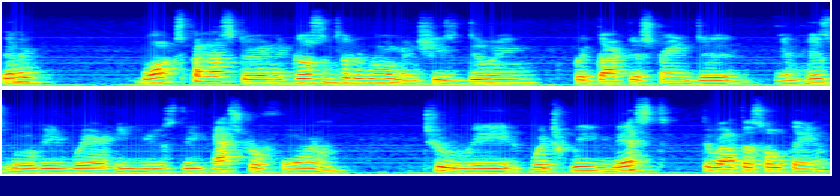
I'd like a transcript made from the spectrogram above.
then it walks past her, and it goes into the room, and she's doing what Doctor Strange did in his movie, where he used the astral form to read, which we missed throughout this whole thing,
